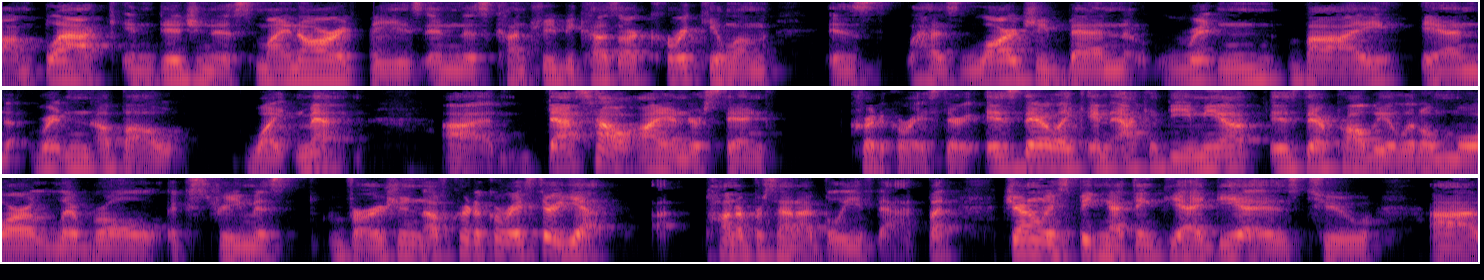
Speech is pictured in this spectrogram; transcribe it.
um, black indigenous minorities in this country because our curriculum is has largely been written by and written about white men. Uh, that's how i understand critical race theory. Is there like in academia is there probably a little more liberal extremist version of critical race theory? Yeah 100% i believe that. But generally speaking i think the idea is to uh,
